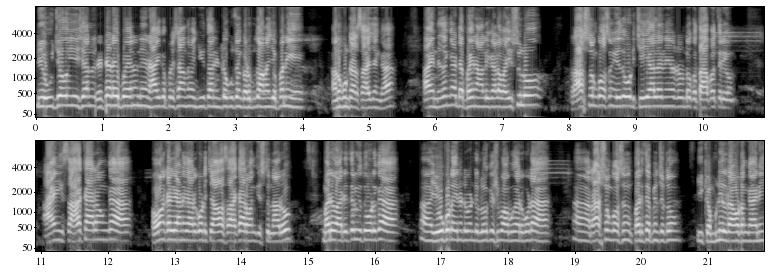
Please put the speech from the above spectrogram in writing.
నేను ఉద్యోగం చేశాను రిటైర్డ్ అయిపోయాను నేను హాయిగా ప్రశాంతమైన జీవితాన్ని ఇంట్లో కూర్చొని గడుపుతానని చెప్పని అనుకుంటారు సహజంగా. ఆయన నిజంగా డెబ్బై నాలుగేళ్ళ వయసులో రాష్ట్రం కోసం ఏదో ఒకటి చేయాలనేటువంటి ఒక తాపత్రయం. ఆయనకి సహకారంగా పవన్ కళ్యాణ్ గారు కూడా చాలా సహకారం అందిస్తున్నారు. మరి వారిద్దరికి తోడుగా యువకుడు అయినటువంటి లోకేష్ బాబు గారు కూడా రాష్ట్రం కోసం పరితపించడం ఈ కంపెనీలు రావడం కానీ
